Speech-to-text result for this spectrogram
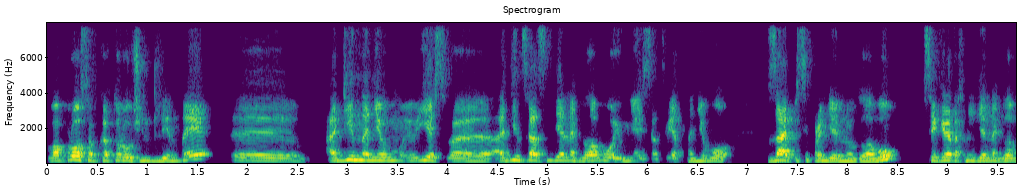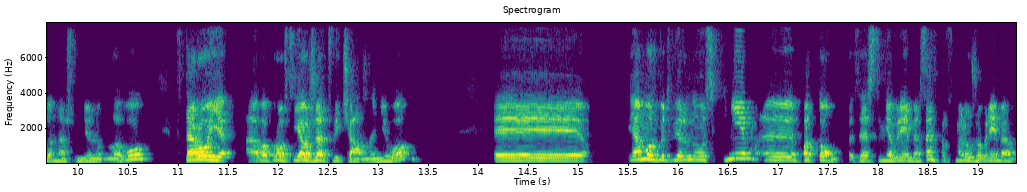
вопросов, которые очень длинные. Э, один на нем есть, э, один связан с недельной главой, у меня есть ответ на него в записи про недельную главу, в секретах недельной главы нашу недельную главу. Второй вопрос, я уже отвечал на него. Я, может быть, вернусь к ним потом. То есть, если мне время останется, просто смотрю, уже время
